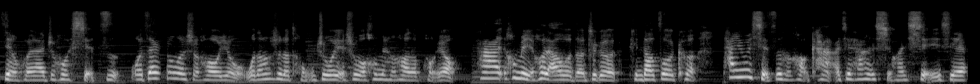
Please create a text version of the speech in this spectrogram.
捡回来之后写字。我在用的时候有我当时的同桌，也是我后面很好的朋友，他后面也会来我的这个频道做客。他因为写字很好看，而且他很喜欢写一些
